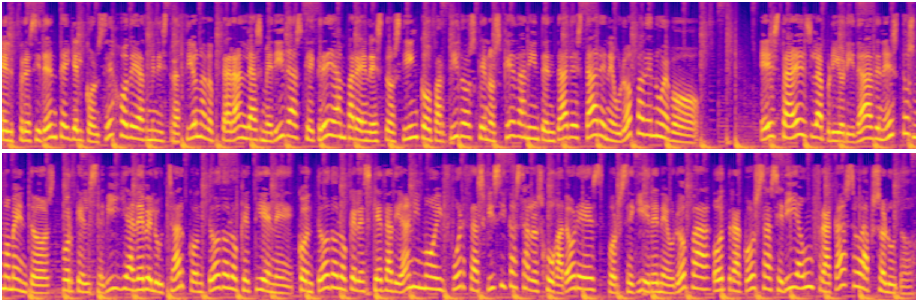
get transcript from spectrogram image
El presidente y el Consejo de Administración adoptarán las medidas que crean para en estos cinco partidos que nos quedan intentar estar en Europa de nuevo. Esta es la prioridad en estos momentos, porque el Sevilla debe luchar con todo lo que tiene, con todo lo que les queda de ánimo y fuerzas físicas a los jugadores, por seguir en Europa, otra cosa sería un fracaso absoluto.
